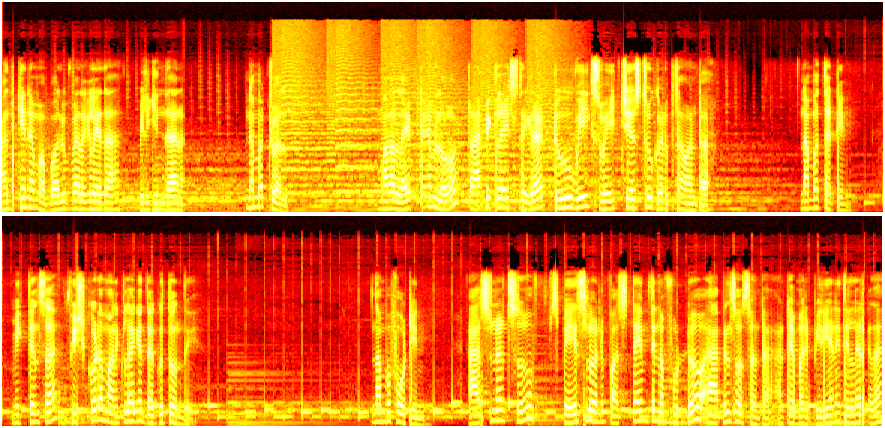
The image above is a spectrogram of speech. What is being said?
అందుకేనేమో బల్బు వెలగలేదా? వెలిగిందా అని. నెంబర్ ట్వెల్వ్ మన లైఫ్ టైంలో ట్రాఫిక్ లైట్స్ దగ్గర టూ వీక్స్ వెయిట్ చేస్తూ గడుపుతామంట. నెంబర్ థర్టీన్ మీకు తెలుసా? ఫిష్ కూడా మనకిలాగే దగ్గుతుంది. నెంబర్ ఫోర్టీన్ ఆస్ట్రోనట్స్ స్పేస్లోని ఫస్ట్ టైం తిన్న ఫుడ్ యాపిల్ సాస్ అంట అంటే మరి బిర్యానీ తినలేరు కదా?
